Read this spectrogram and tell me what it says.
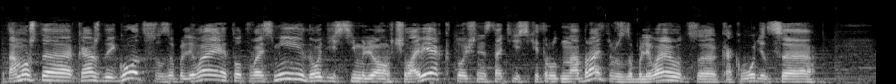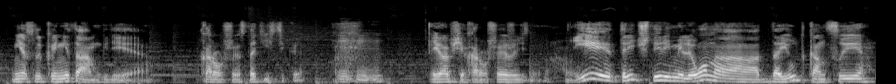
Потому что каждый год заболевает от 8 до 10 миллионов человек. Точной статистики трудно набрать, потому что заболевают, э, как водится, несколько не там, где хорошая статистика. Угу. И вообще хорошая жизнь. И 3-4 миллиона отдают концы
